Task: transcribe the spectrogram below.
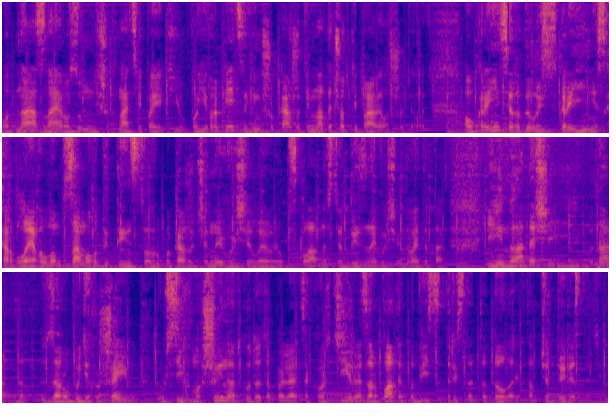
одна з найрозумніших націй по IQ. Бо європейці їм що кажуть, їм треба чіткі правила, що робити. А українці родились в країні з хард-левелом з самого дитинства, грубо кажучи, найвищий левел складності, один з найвищих, давайте так. І треба ще заробити грошей. У всіх машини откуда-то появляються квартири, зарплати по 200-300 доларів, там 400, типу.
